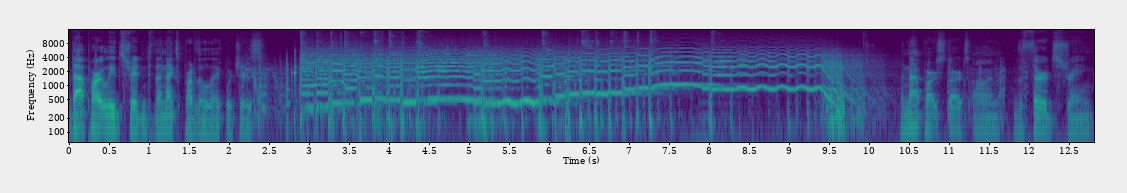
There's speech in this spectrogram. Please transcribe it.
That part leads straight into the next part of the lick, which is And that part starts on the third string.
